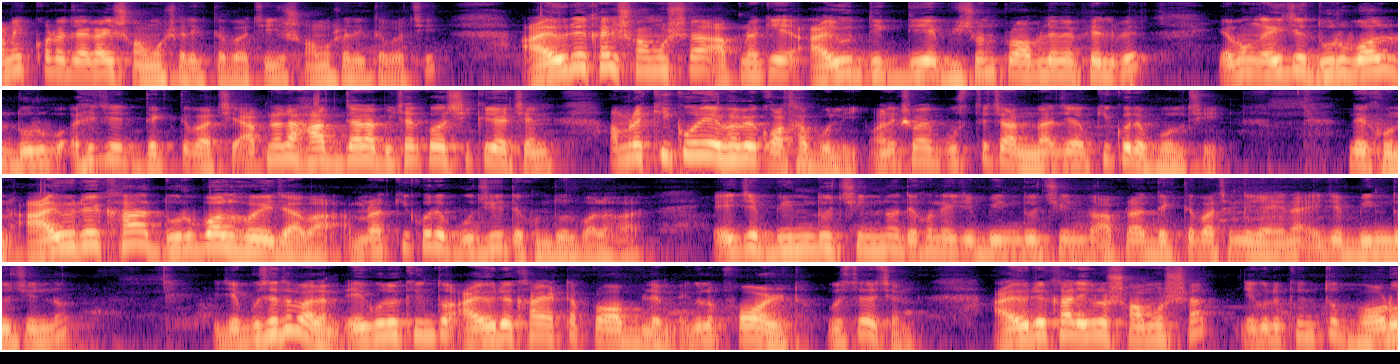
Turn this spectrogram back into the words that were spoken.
অনেক কটা জায়গায় সমস্যা দেখতে পাচ্ছি, যে সমস্যা দেখতে পাচ্ছি। আয়ুরেখায় সমস্যা আপনাকে আয়ুর দিক দিয়ে ভীষণ প্রবলেমে ফেলবে এবং এই যে দুর্বল দুর্বল এই যে দেখতে পাচ্ছি, আপনারা হাত যারা বিচার করে শিখে যাচ্ছেন, আমরা কী করে এভাবে কথা বলি? অনেক সময় বুঝতে চান না যে কী করে বলছি। দেখুন, আয়ুরেখা দুর্বল হয়ে যাওয়া, আমরা কি করে বুঝি দেখুন দুর্বল হয় এই যে বিন্দু চিহ্ন, দেখুন এই যে বিন্দু চিহ্ন, আপনারা দেখতে পাচ্ছেন কি জানি না, এই যে বিন্দু চিহ্ন। যে বুঝতে পারলাম, এগুলো কিন্তু আয়ুরেখার একটা প্রবলেম এগুলো ফল্ট বুঝতে পেরেছেন? আয়ুরেখার এগুলো সমস্যা, এগুলো কিন্তু বড়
